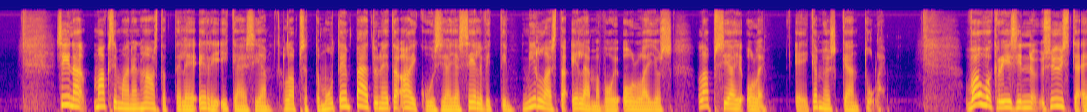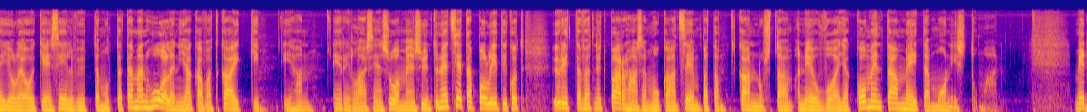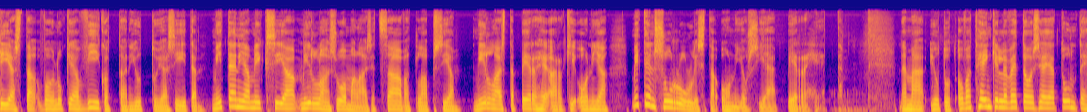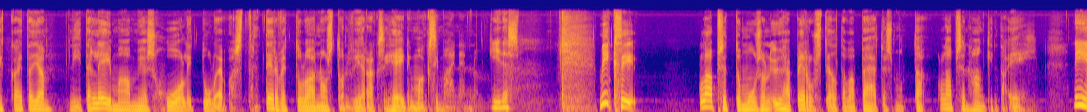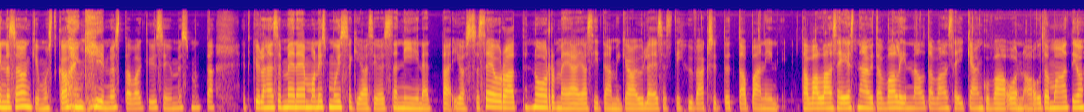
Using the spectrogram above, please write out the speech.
Siinä Maksimainen haastattelee eri-ikäisiä lapsettomuuteen päätyneitä aikuisia ja selvitti, millaista elämä voi olla, jos lapsia ei ole eikä myöskään tule. Vauvakriisin syistä ei ole oikein selvyyttä, mutta tämän huolen jakavat kaikki ihan erilaiseen Suomeen syntyneet setäpoliitikot yrittävät nyt parhaansa mukaan tsempata, kannustaa, neuvoa ja komentaa meitä monistumaan. Mediasta voi lukea viikoittain juttuja siitä, miten ja miksi ja milloin suomalaiset saavat lapsia, millaista perhearki on ja miten surullista on, jos jää perheettä. Nämä jutut ovat henkilövetoisia ja tunteikkaita ja niitä leimaa myös huoli tulevasta. Tervetuloa noston vieraksi Heidi Maksimainen. Kiitos. Miksi lapsettomuus on yhä perusteltava päätös, mutta lapsen hankinta ei? Niin, no se onkin musta kauhean kiinnostava kysymys, mutta et kyllähän se menee monissa muissakin asioissa niin, että jos sä seuraat normeja ja sitä, mikä on yleisesti hyväksytty tapa, niin tavallaan se ei edes näytä valinnalta, vaan se ikään kuin vaan on automaatio.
